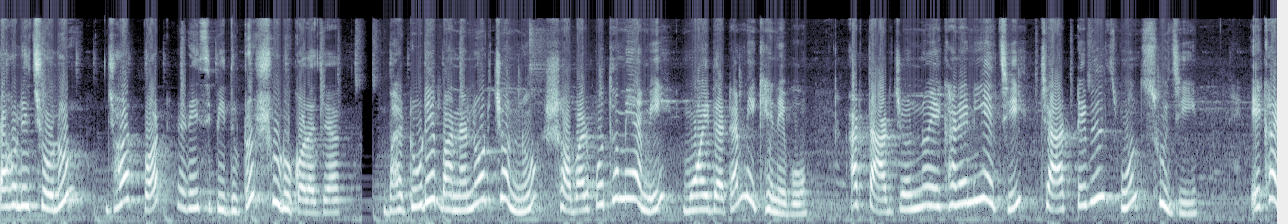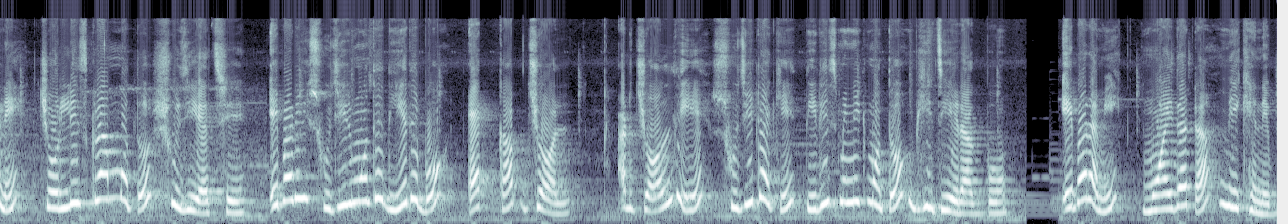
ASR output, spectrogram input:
তাহলে চলুন ঝটপট রেসিপি দুটো শুরু করা যাক। ভাটুরে বানানোর জন্য সবার প্রথমে আমি ময়দাটা মেখে নেব। আর তার জন্য এখানে নিয়েছি চার টেবিল স্পুন সুজি। এখানে চল্লিশ গ্রাম মতো সুজি আছে। এবার এই সুজির মধ্যে দিয়ে দেব এক কাপ জল। আর জল দিয়ে সুজিটাকে 30 মিনিট মতো ভিজিয়ে রাখব। এবার আমি ময়দাটা মেখে নেব।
